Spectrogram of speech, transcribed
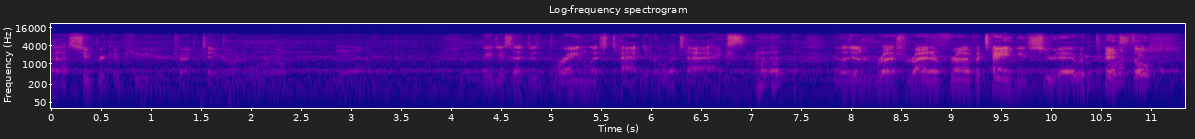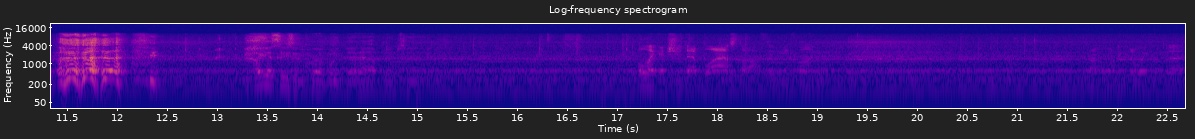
a supercomputer tried to take over the world. Yeah. They just had just brainless tactical attacks. They'll just rush right in front of a tank and shoot at it with a pistol. I can see some crap like that happening too. Only I can shoot that blast off. It'd be fun. I want to get away from that.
